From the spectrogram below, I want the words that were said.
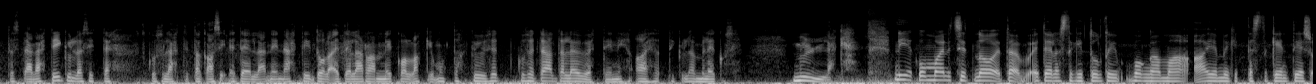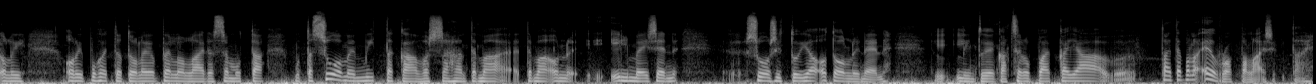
että sitä nähtiin kyllä sitten, kun se lähti takaisin etelään, niin nähtiin tuolla etelärannikollakin, mutta kyllä se, kun se täältä löydettiin, niin aiheutti kyllä melkoisen mylläkä. Niin ja kun mainitsit, no, että etelästäkin tultiin bongaamaan aiemminkin tästä kenties oli, oli puhetta tuolla jo pellonlaidassa, mutta, mutta Suomen mittakaavassahan tämä, tämä on ilmeisen suosittu ja otollinen lintujen katselupaikka ja taitaa olla eurooppalaisittain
